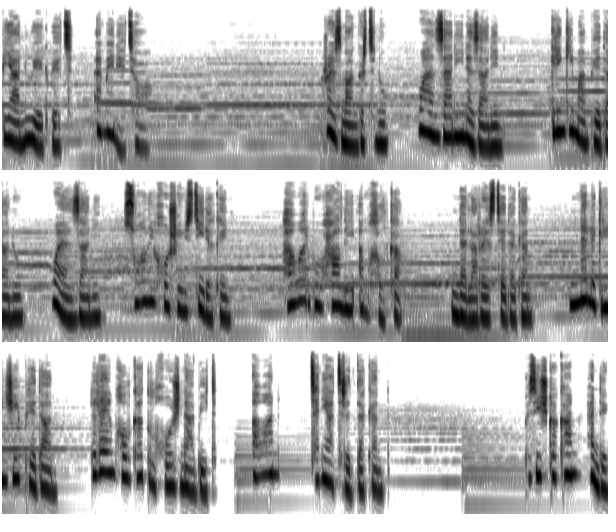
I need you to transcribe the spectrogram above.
بیانوویەک بێت، ئەمێنێتەوە. ڕێزمان گرتن و. وایانزانی نەزانین گرنگیمان پێدان و وایانزانی سواڵی خۆشەویستی دەکەین، هاوار بوو حاڵی ئەم خەڵکە، نە لە ڕێز تێدەگەن، نە لە گرنگی پێدان، لەلای ئەم خەڵکە دڵخۆش نابیت، ئەوان تەنیا ترت دەکەن. پزیشکەکان هەندێک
